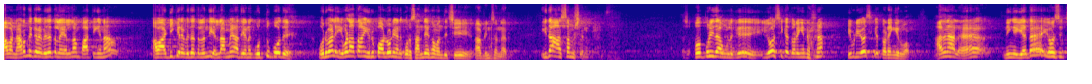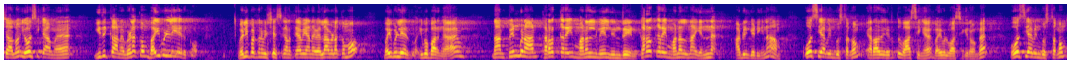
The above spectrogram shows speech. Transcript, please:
அவன் நடந்துக்கிற விதத்தில் எல்லாம் பார்த்தீங்கன்னா அவள் அடிக்கிற விதத்துல இருந்து எல்லாமே அது எனக்கு ஒத்து போகுது ஒருவேளை இவ்வளோ தான் இருப்பாளோன்னு எனக்கு ஒரு சந்தேகம் வந்துச்சு அப்படின்னு சொன்னார். இதான் அசம்ஷன் புரியுதா உங்களுக்கு? யோசிக்க தொடங்கினோம்னா இப்படி யோசிக்க தொடங்கிடுவோம். அதனால நீங்கள் எதை யோசிச்சாலும் யோசிக்காம இதுக்கான விளக்கம் பைபிள்லேயே இருக்கும். வெளிப்படுத்தின விசேஷத்துக்கான தேவையான எல்லா விளக்கமும் பைபிளே இருக்கும். இப்போ பாருங்க நான் பின்பு நான் கடற்கரை மணல் மேல் நின்றேன். கடற்கரை மணல்னா என்ன அப்படின்னு கேட்டிங்கன்னா ஓசியாவின் புஸ்தகம் யாராவது எடுத்து வாசிங்க பைபிள் வாசிக்கிறவங்க. ஓசியாவின் புஸ்தகம்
